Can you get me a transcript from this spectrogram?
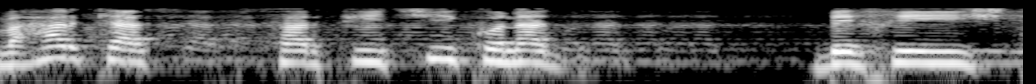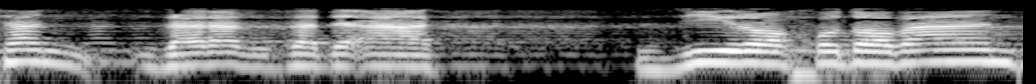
و هر کس سرپیچی کند به خیشتن ضرر زده است. زیرا خداوند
